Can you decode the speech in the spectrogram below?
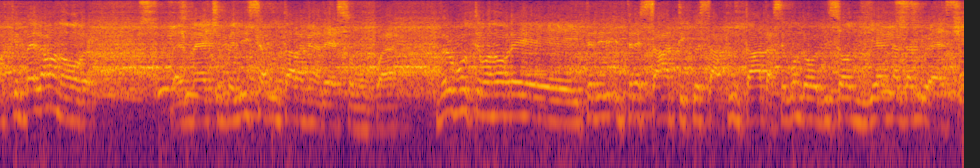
Ma che bella manovra. Bel match, bellissima puntata fino adesso comunque eh. davvero molte manovre inter- interessanti in questa puntata secondo episodio di NWS.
